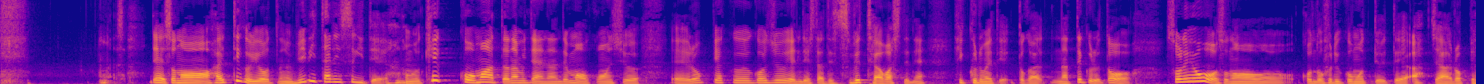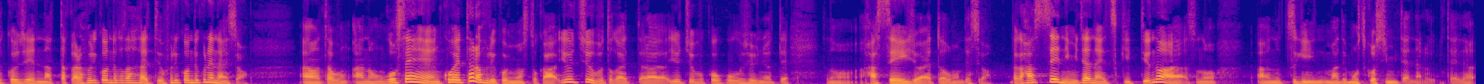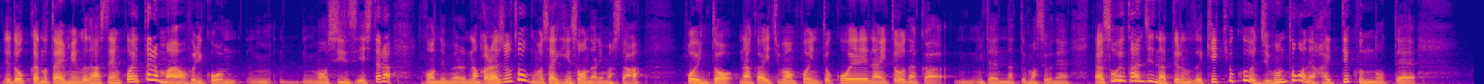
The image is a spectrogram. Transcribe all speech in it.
で、その、入ってくるよっていうのがビビたりすぎて、あの結構回ったなみたいなんで、もう今週、えー、650円でしたって全て合わせてね、ひっくるめてとかなってくると、それを、その、今度振り込むって言って、あ、じゃあ650円になったから振り込んでくださいって振り込んでくれないんですよ。あの、多分、あの、5000円超えたら振り込みますとか、YouTube とかやったら、YouTube 広告収入によって、その、8000円以上やと思うんですよ。だから8000円に満たない月っていうのは、その、あの、次まで持ち越しみたいになるみたいな。で、どっかのタイミングで8000円超えたら、まあ、振り込ん、もう申請したら、振り込んでもらえる。なんか、ラジオトークも最近そうなりました？ポイント。なんか、一番ポイント超えないと、なんか、みたいになってますよね。だからそういう感じになってるので、結局、自分のところに入ってくんのって、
